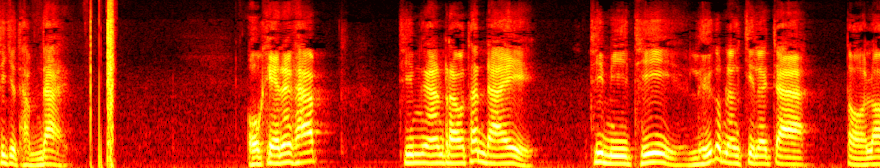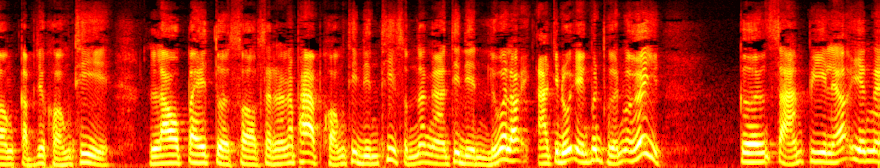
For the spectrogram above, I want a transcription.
ที่จะทำได้ โอเคนะครับ ทีมงานเราท่านใดที่มีที่หรือกำลังเจรจาต่อรองกับเจ้าของที่ เราไปตรวจสอบสถานภาพของที่ดินที่สำนักงานที่ดิน หรือว่าเราอาจจะดูเองเพื่อนๆว่าเฮ้ยเกินสามปีแล้วยังไง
